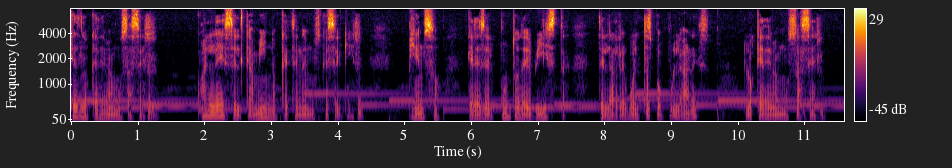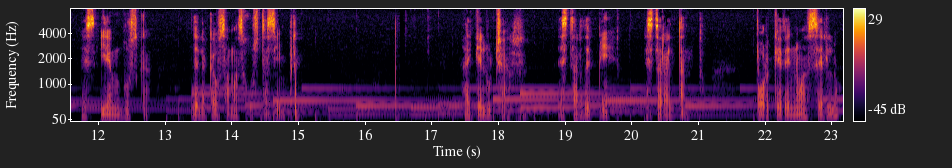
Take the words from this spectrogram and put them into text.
Qué es lo que debemos hacer? ¿Cuál es el camino que tenemos que seguir? Pienso que desde el punto de vista de las revueltas populares, lo que debemos hacer es ir en busca de la causa más justa siempre. Hay que luchar, estar de pie, estar al tanto, porque de no hacerlo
